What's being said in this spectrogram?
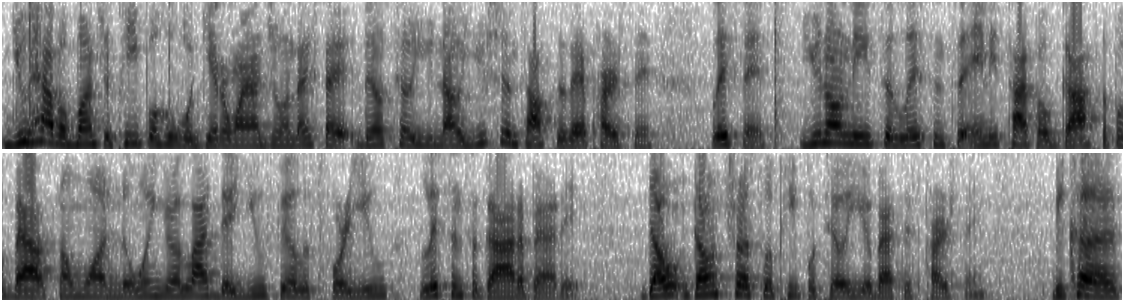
You have a bunch of people who will get around you and they say they'll tell you no, you shouldn't talk to that person. Listen, you don't need to listen to any type of gossip about someone new in your life that you feel is for you. Listen to God about it. Don't don't trust what people tell you about this person because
